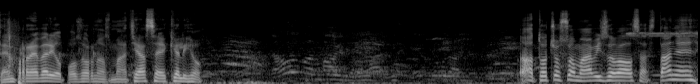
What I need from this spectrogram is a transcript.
ten preveril pozornosť Matiasa Ekeliho. No a to, čo som avizoval, sa stane.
